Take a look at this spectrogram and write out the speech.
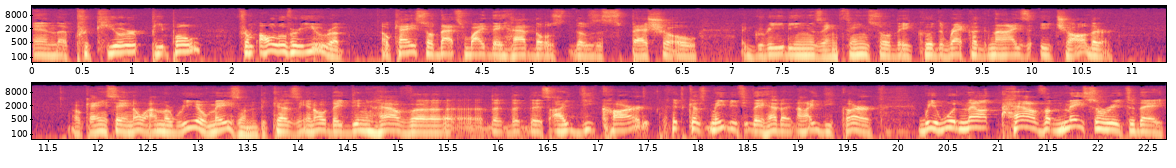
and uh, procure people from all over Europe Okay, so that's why they had those those special greetings and things so they could recognize each other. Okay, and say no, I'm a real Mason because you know they didn't have uh, the, the, this ID card because maybe if they had an ID card, we would not have Masonry today.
